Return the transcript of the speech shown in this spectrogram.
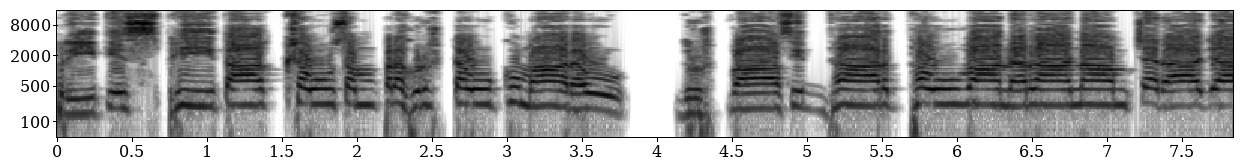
ప్రీతిస్ఫీతాక్షౌ సంప్రహృష్టౌ కుమారౌ దృష్వా సిద్ధార్థౌ వానరాణాం చ రాజా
